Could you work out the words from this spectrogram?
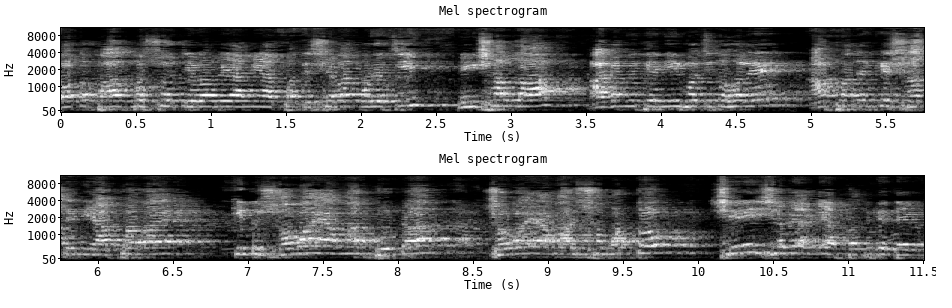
গত পাঁচ বছর যেভাবে আমি আপনাদের সেবা করেছি, ইনশাল্লাহ আগামীতে নির্বাচিত হলে আপনাদেরকে সাথে নিয়ে আপনারা, কিন্তু সবাই আমার ভোটার, সবাই আমার সমর্থক, সেই হিসাবে আমি আপনাদেরকে দেখব।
